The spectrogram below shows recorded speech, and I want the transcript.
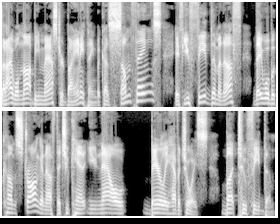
But I will not be mastered by anything because some things, if you feed them enough, they will become strong enough that you can't. You now barely have a choice but to feed them.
